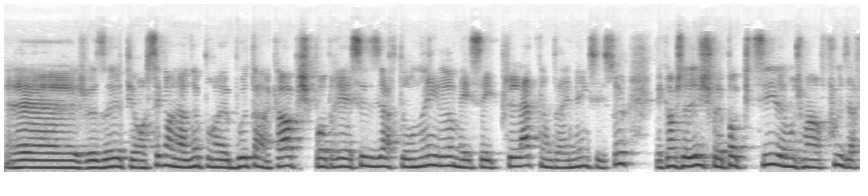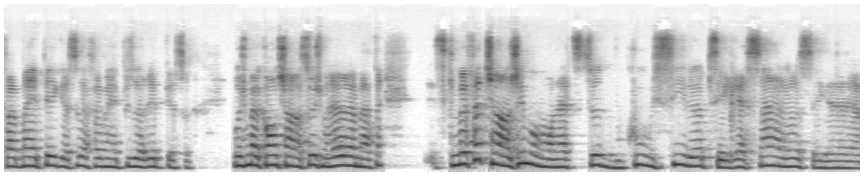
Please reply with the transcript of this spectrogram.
Euh, je veux dire, puis on sait qu'on en a pour un bout encore, puis je suis pas pressé d'y retourner, là, mais c'est plate comme timing, c'est sûr. Mais comme je te dis, je fais pas pitié, moi je m'en fous, des affaires bien pires que ça, des affaires bien plus horribles que ça. Moi, je me compte chanceux, je me lève le matin. Ce qui m'a fait changer, mon attitude beaucoup aussi, là, puis c'est récent, là, c'est. Euh,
